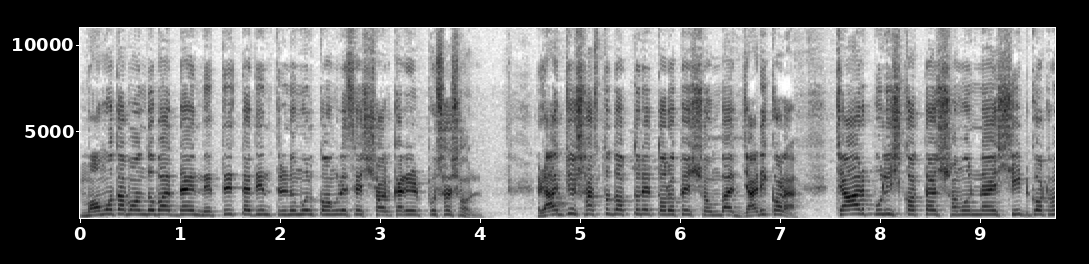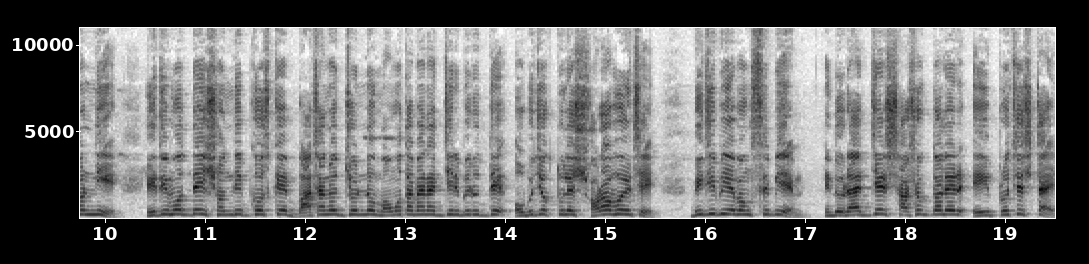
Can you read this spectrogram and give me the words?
মমতা বন্দ্যোপাধ্যায়ের নেতৃত্বাধীন তৃণমূল কংগ্রেসের সরকারের প্রশাসন। রাজ্য স্বাস্থ্য দপ্তরের তরফে সোমবার জারি করা চার পুলিশ কর্তার সমন্বয়ে সিট গঠন নিয়ে ইতিমধ্যেই সন্দীপ ঘোষকে বাঁচানোর জন্য মমতা ব্যানার্জির বিরুদ্ধে অভিযোগ তুলে সরব হয়েছে বিজেপি এবং সিপিএম। কিন্তু রাজ্যের শাসক দলের এই প্রচেষ্টায়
